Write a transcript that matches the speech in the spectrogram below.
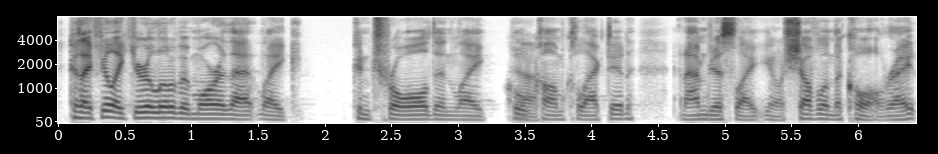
because I feel like you're a little bit more of that like controlled and like cool, Yeah. calm, collected, and I'm just like you know shoveling the coal, right?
